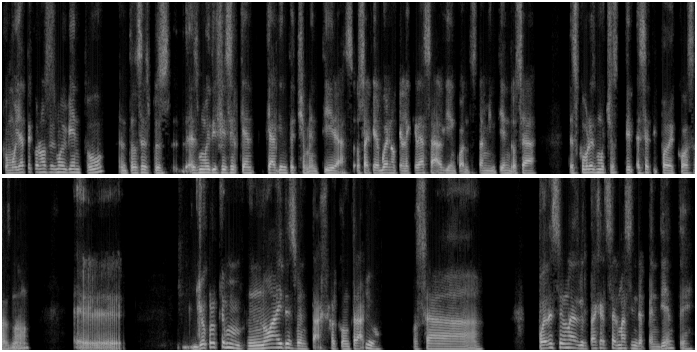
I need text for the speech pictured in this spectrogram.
como ya te conoces muy bien tú, entonces pues es muy difícil que, que, alguien te eche mentiras, o sea, que bueno, que le creas a alguien cuando está mintiendo, o sea, descubres muchos ese tipo de cosas, ¿no? Eh, yo creo que no hay desventaja, al contrario. O sea, puede ser una desventaja el ser más independiente.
